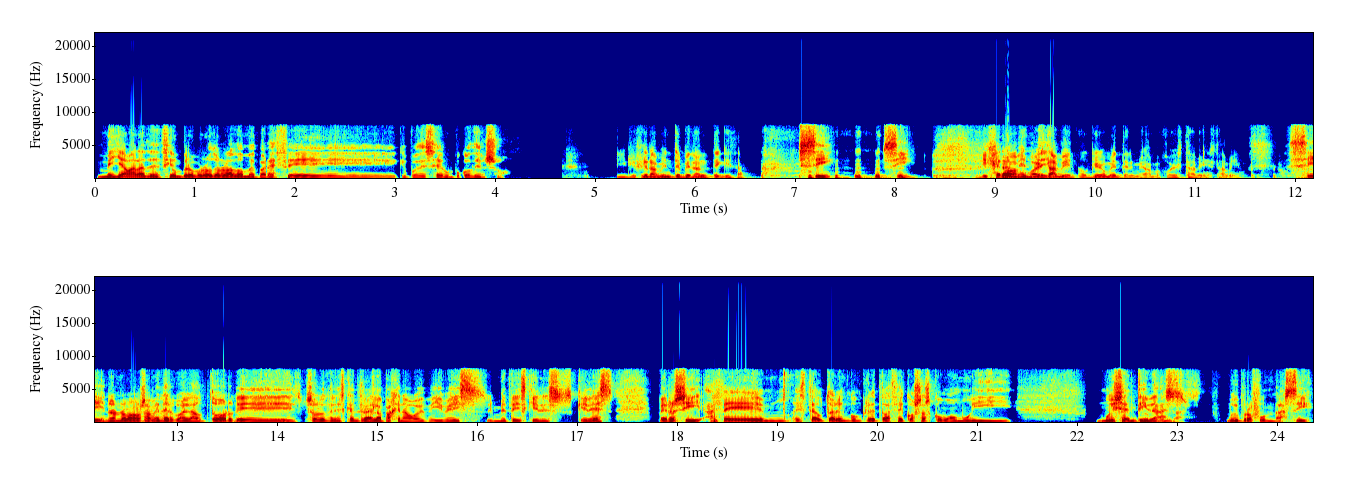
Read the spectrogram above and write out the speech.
Me llama la atención, pero por otro lado me parece que puede ser un poco denso y ligeramente pedante, quizá. Sí, sí, ligeramente. está bien, no quiero meterme, a lo mejor está bien, está bien. sí, no nos vamos a meter con el autor, que solo tenéis que entrar en la página web y veis y metéis quién es, quién es. Pero sí, hace este autor en concreto hace cosas como muy, muy sentidas, muy profundas, sí.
